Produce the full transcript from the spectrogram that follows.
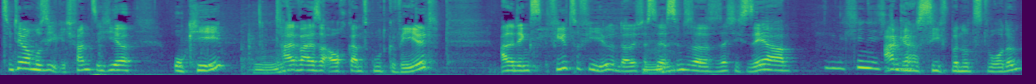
zum Thema Musik. Ich fand sie hier okay, mhm. teilweise auch ganz gut gewählt, allerdings viel zu viel und dadurch, dass mhm. der Synthesizer tatsächlich sehr aggressiv benutzt wurde,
